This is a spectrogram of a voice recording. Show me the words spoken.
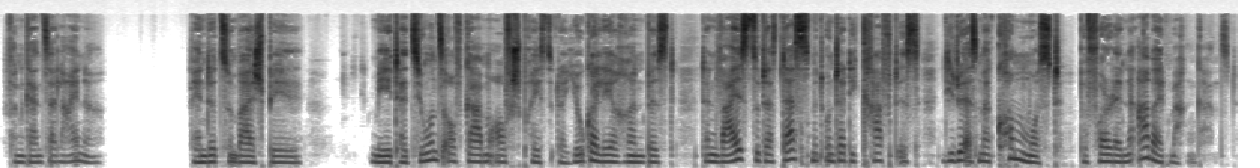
von ganz alleine? Wenn du zum Beispiel Meditationsaufgaben aufsprichst oder Yogalehrerin bist, dann weißt du, dass das mitunter die Kraft ist, die du erstmal kommen musst, bevor du deine Arbeit machen kannst.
